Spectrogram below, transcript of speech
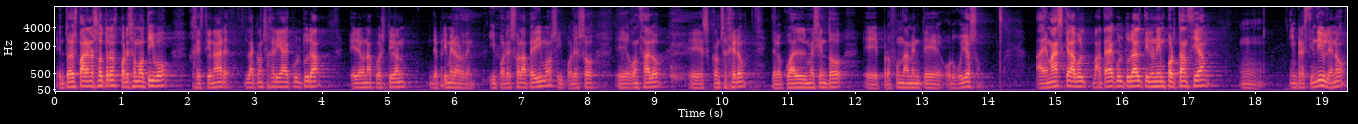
Entonces, para nosotros, por ese motivo, gestionar la Consejería de Cultura era una cuestión de primer orden y por eso la pedimos y por eso eh, Gonzalo es consejero, de lo cual me siento eh, profundamente orgulloso. Además que la batalla cultural tiene una importancia mm, imprescindible. ¿no?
